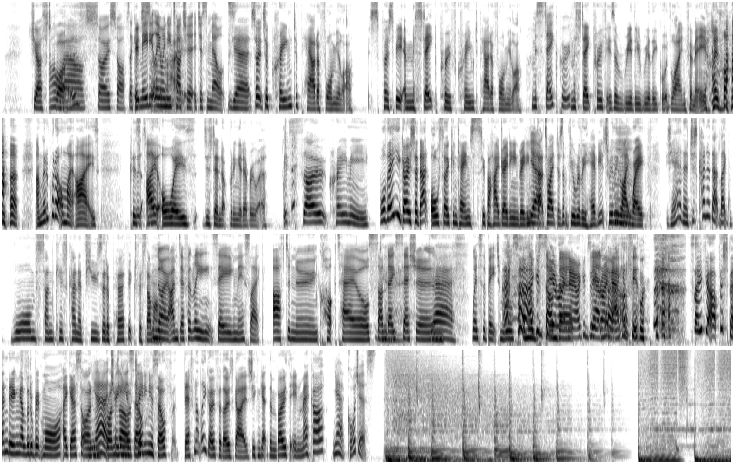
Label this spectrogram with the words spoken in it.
just Oh, cause. wow. So soft. Like It's immediately so when you touch it, it just melts. Yeah. So it's a cream to powder formula. It's supposed to be a mistake proof cream to powder formula. Mistake proof. Mistake proof is a really, really good line for me. I love that. I'm going to put it on my eyes because I always just end up putting it everywhere. It's so creamy. Well, there you go. So that also contains super hydrating ingredients. Yeah. That's why it doesn't feel really heavy. It's really mm. lightweight. Yeah, they're just kind of that like warm, sun kissed kind of hues that are perfect for summer. No, I'm definitely seeing this like afternoon cocktails, Sunday session. Yes. Went to the beach and we'll, and we'll I can see it right now. I can see it right no, I can feel it. So if you're up for spending a little bit more, I guess on Yeah, bronzer, treating yourself. treating yourself, definitely go for those guys. You can get them both in Mecca. yeah, gorgeous.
